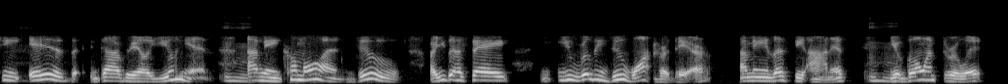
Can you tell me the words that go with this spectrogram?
she is gabrielle union mm-hmm. i mean come on dude are you going to say you really do want her there i mean let's be honest mm-hmm. you're going through it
